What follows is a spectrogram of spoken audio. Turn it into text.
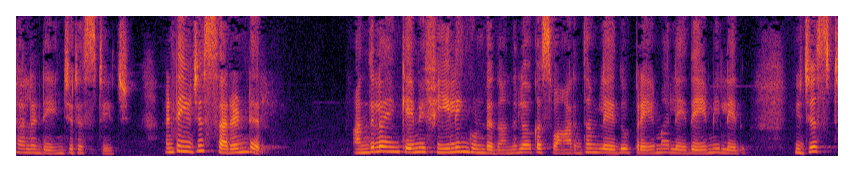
చాలా డేంజరస్ స్టేజ్ అంటే యూ జస్ట్ సరెండర్ అందులో ఇంకేమీ ఫీలింగ్ ఉండదు. అందులో ఒక స్వార్థం లేదు ప్రేమ లేదు ఏమీ లేదు. You just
